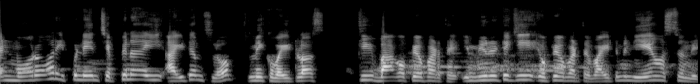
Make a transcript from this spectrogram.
అండ్ మోర్ ఓవర్ ఇప్పుడు నేను చెప్పిన ఈ ఐటమ్స్లో మీకు వెయిట్ లాస్ కి బాగా ఉపయోగపడతాయి. ఇమ్యూనిటీకి ఉపయోగపడతాయి. వైటమిన్ ఏ వస్తుంది.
